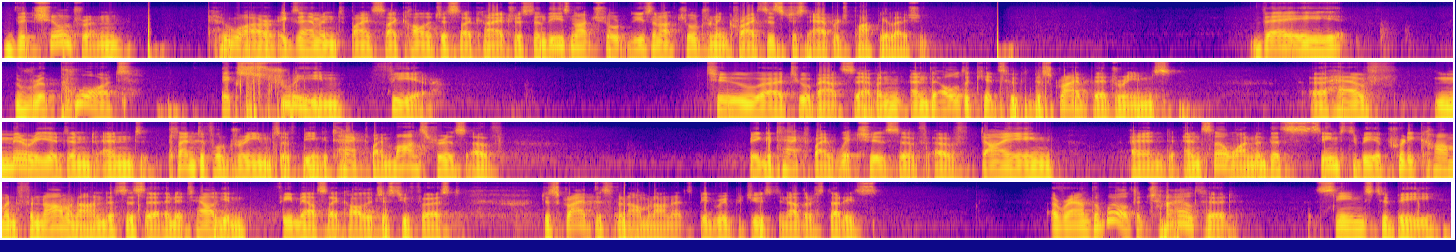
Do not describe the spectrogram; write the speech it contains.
the children who are examined by psychologists, psychiatrists, and these not chil- these are not children in crisis, just average population. They report extreme fear to uh, to about seven, and the older kids who can describe their dreams uh, have myriad and, and plentiful dreams of being attacked by monsters, of being attacked by witches, of, of dying, and and so on. And this seems to be a pretty common phenomenon. This is a, an Italian female psychologist who first described this phenomenon. It's been reproduced in other studies around the world. That childhood seems to be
